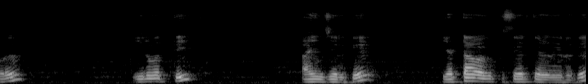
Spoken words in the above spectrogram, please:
ஒரு இருபத்தி அஞ்சு இருக்குது எட்டாம் வகுப்பு சேர்த்து எழுதுகிறதுக்கு.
